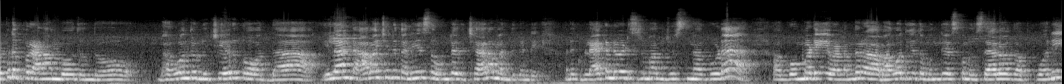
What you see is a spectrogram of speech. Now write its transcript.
ఎప్పుడు ప్రాణం పోతుందో భగవంతుడిని చేరుకోవద్దా? ఇలాంటి ఆలోచన కనీసం ఉండేది చాలా మందికి అండి మనకి బ్లాక్ అండ్ వైట్ సినిమాలు చూస్తున్నా కూడా ఆ గుమ్మడి వాళ్ళందరూ ఆ భగవద్గీత ముందేసుకుని సేలవ కప్పుకొని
